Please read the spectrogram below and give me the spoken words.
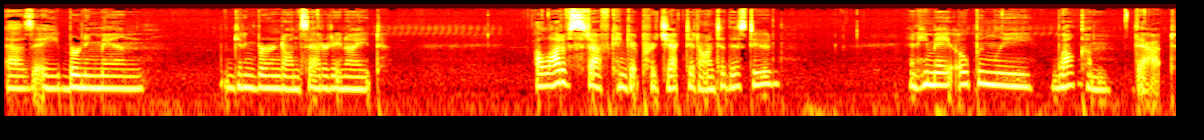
as a burning man getting burned on Saturday night, a lot of stuff can get projected onto this dude, and he may openly welcome that.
